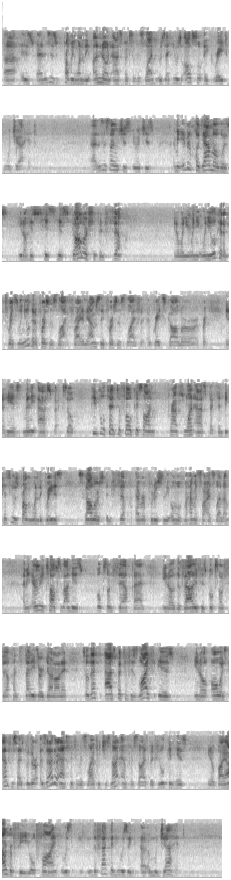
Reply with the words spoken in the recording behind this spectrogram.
uh, is, and this is probably one of the unknown aspects of his life, was that he was also a great mujahid. Uh, this is something which is, which is I mean, Ibn Qudama was, you know, his, his, his scholarship in fiqh. You know, when you, when you, when you look at a, for instance, when you look at a person's life, right? I mean, obviously a person's life, a, a great scholar or, a, you know, he has many aspects. So people tend to focus on perhaps one aspect, and because he was probably one of the greatest scholars in fiqh ever produced in the Ummah of Muhammad sallallahu I mean, everybody talks about his books on fiqh and, you know, the value of his books on fiqh and studies are done on it. So that aspect of his life is you know, always emphasized. But there is another aspect of his life which is not emphasized. But if you look in his, you know, biography, you will find it was the fact that he was a, a mujahid.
